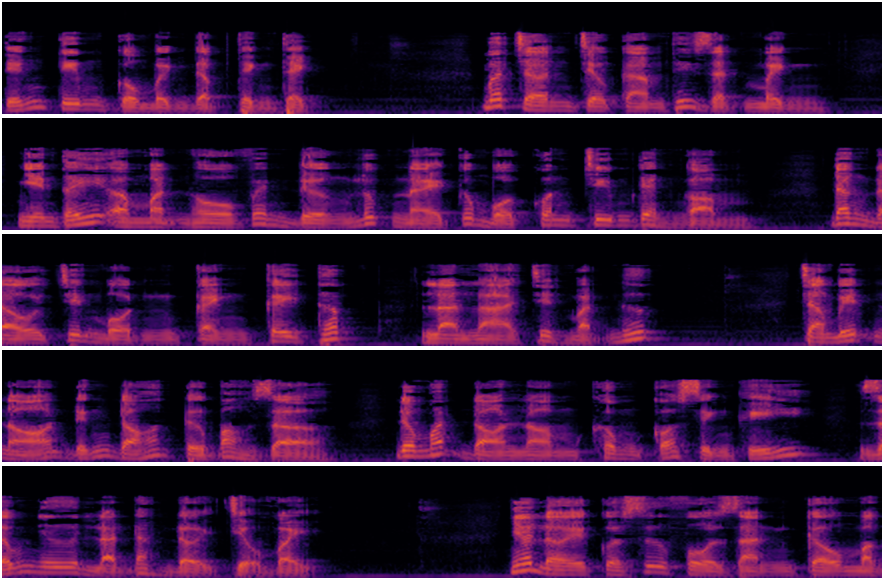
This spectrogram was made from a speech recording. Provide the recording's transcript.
tiếng tim của mình đập thình thịch. Bất chợt Triệu cảm thấy giật mình, Nhìn thấy ở mặt hồ ven đường lúc này có một con chim đen ngòm, đang đậu trên một cành cây thấp là là trên mặt nước. Chẳng biết nó đứng đó từ bao giờ, đôi mắt đỏ lòm không có sinh khí, giống như là đang đợi triệu vậy. Nhớ lời của sư phụ dặn cậu mặc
